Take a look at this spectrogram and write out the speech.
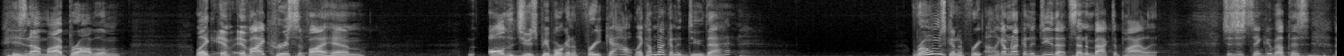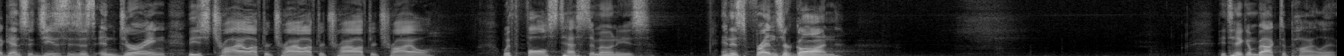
He's not my problem. Like, if, if I crucify him, all the Jewish people are going to freak out. Like, I'm not going to do that. Rome's going to freak. Like, I'm not going to do that. Send him back to Pilate. So just think about this again. So Jesus is just enduring these trial after trial after trial after trial with false testimonies, and his friends are gone. They take him back to Pilate.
